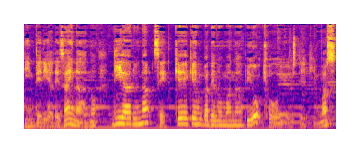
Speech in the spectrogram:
インテリアデザイナーのリアルな設計現場での学びを共有していきます。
